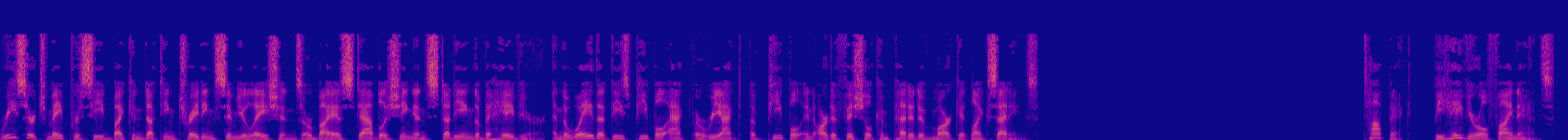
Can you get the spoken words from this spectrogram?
Research may proceed by conducting trading simulations or by establishing and studying the behavior, and the way that these people act or react, of people in artificial competitive market-like settings. Behavioral finance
